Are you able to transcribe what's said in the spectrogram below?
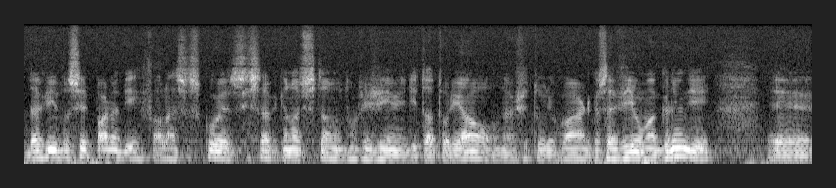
Davi, você para de falar essas coisas, você sabe que nós estamos num regime ditatorial, né, Getúlio Vargas, havia uma grande é,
